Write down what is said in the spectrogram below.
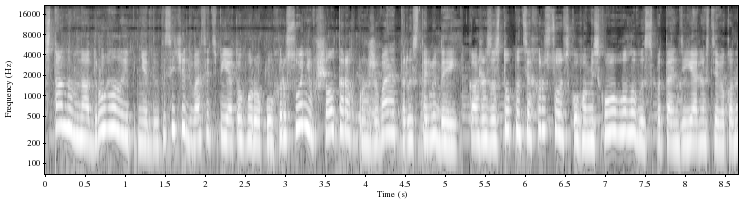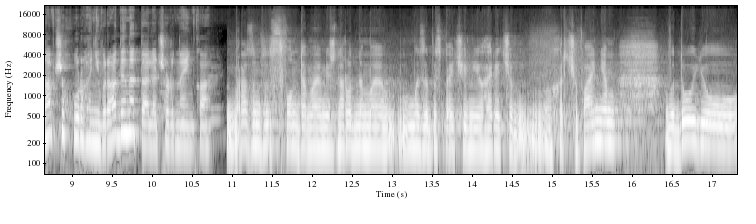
Станом на 2 липня 2025 року у Херсоні в шелтерах проживає 300 людей, каже заступниця Херсонського міського голови з питань діяльності виконавчих органів ради Наталя Чорненька. Разом з фондами міжнародними ми забезпечуємо їх гарячим харчуванням, водою,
